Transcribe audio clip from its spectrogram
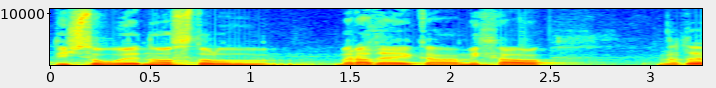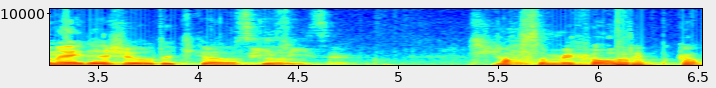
když jsou u jednoho stolu Radek a Michal. No to nejde, že jo, teďka. To... Já jsem Michal Rybka.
